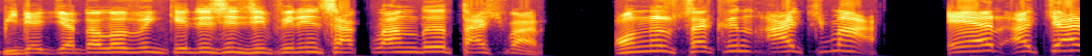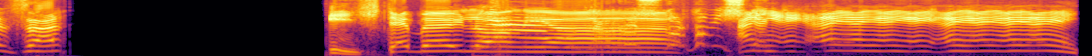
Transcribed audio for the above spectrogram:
Bir de Cadaloz'un kedisi Zifir'in saklandığı taş var. Onu sakın açma. Eğer açarsan... işte böyle oluyor. karıştırdım işte. Ay, ay, ay, ay, ay, ay, ay, ay.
